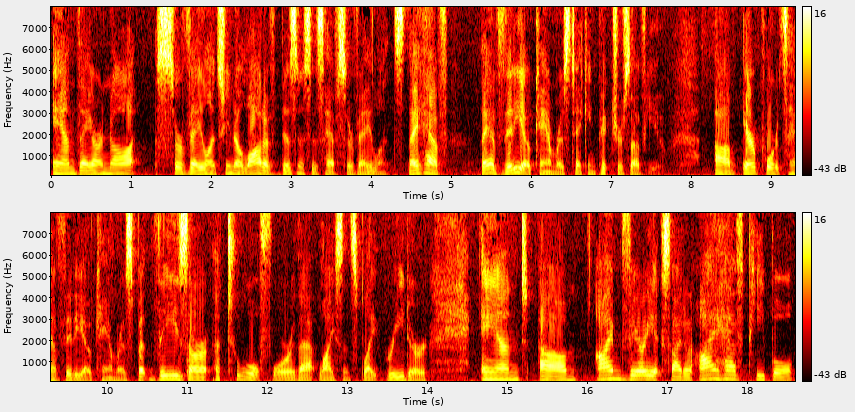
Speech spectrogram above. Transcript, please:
and they are not surveillance. You know, a lot of businesses have surveillance. They have they have video cameras taking pictures of you. Um, airports have video cameras, but these are a tool for that license plate reader. And um, I'm very excited. I have people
